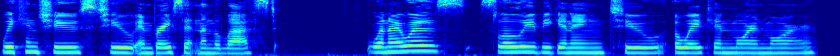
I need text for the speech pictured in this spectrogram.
we can choose to embrace it nonetheless. When I was slowly beginning to awaken more and more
